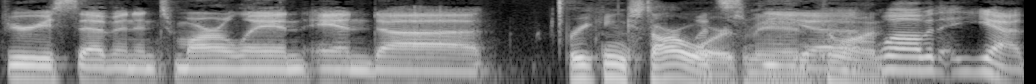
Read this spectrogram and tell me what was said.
Furious 7 and Tomorrowland and uh Freaking Star what's Wars, the, man! uh, Come on. Well, yeah,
